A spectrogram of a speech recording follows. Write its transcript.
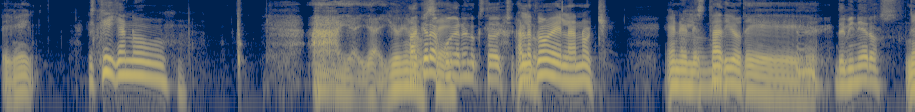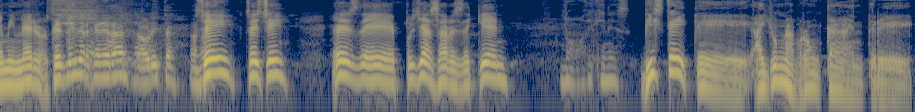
Eh, es que ya no. Ay, ay, ay, yo ya ¿A no qué hora juegan? Es lo que estaba A las checando. nueve de la noche. en el estadio de, De mineros. de Mineros. Que es líder general ahorita. Ajá. Sí, sí, sí. Es de, pues ya sabes de quién. No, ¿de quién es? ¿Viste que hay una bronca entre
